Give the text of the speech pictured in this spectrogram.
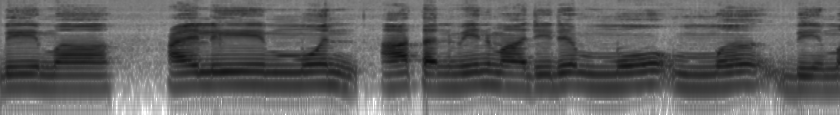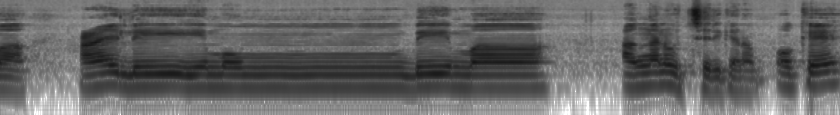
ബിമ. അലീമുൻ ആ തൻവീൻ മാറ്റിയിട്ട് മു മ് ബിമ. അലീമും ബിമ. അങ്ങനെ ഉച്ചരിക്കണം. ഓക്കെ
